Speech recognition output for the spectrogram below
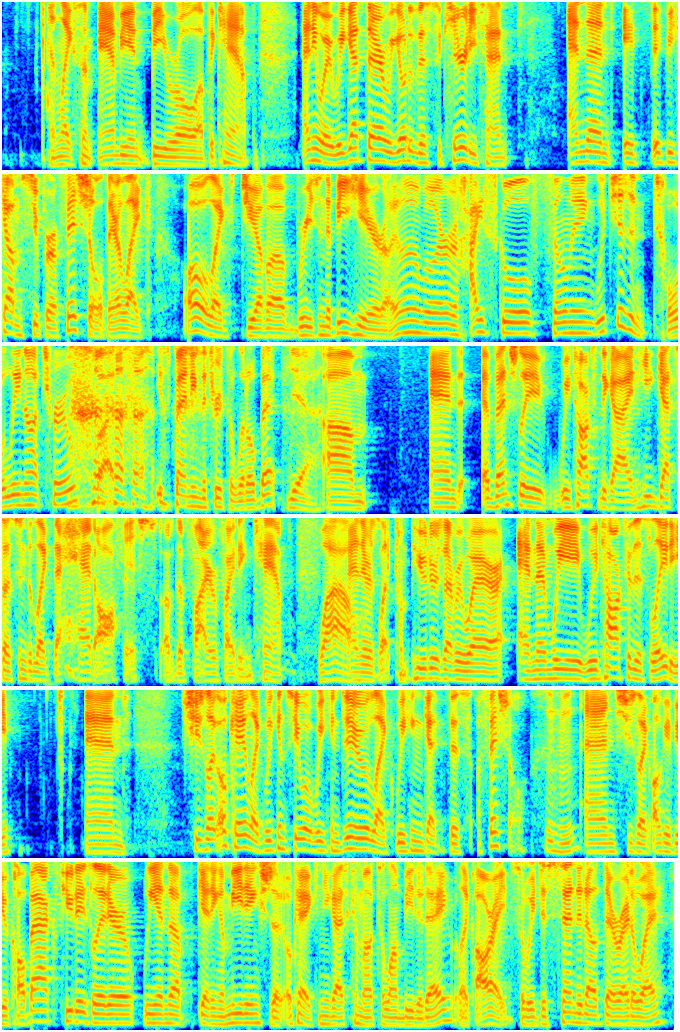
and like some ambient B roll of the camp. Anyway, we get there, we go to this security tent, and then it, it becomes super official. They're like, oh, like, do you have a reason to be here? Like, oh, we're high school filming, which isn't totally not true, but it's bending the truth a little bit. Yeah. Um, and eventually we talk to the guy and he gets us into like the head office of the firefighting camp. Wow. And there's like computers everywhere. And then we we talk to this lady and she's like, okay, like we can see what we can do. Like we can get this official. And she's like, I'll give you a call back. A few days later, we end up getting a meeting. She's like, okay, can you guys come out to Lumby today? We're like, all right. So we just send it out there right away.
